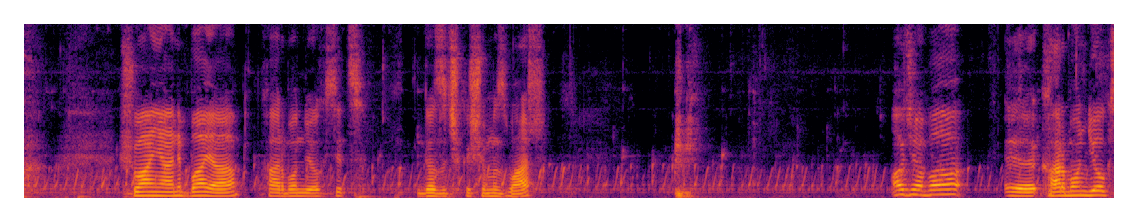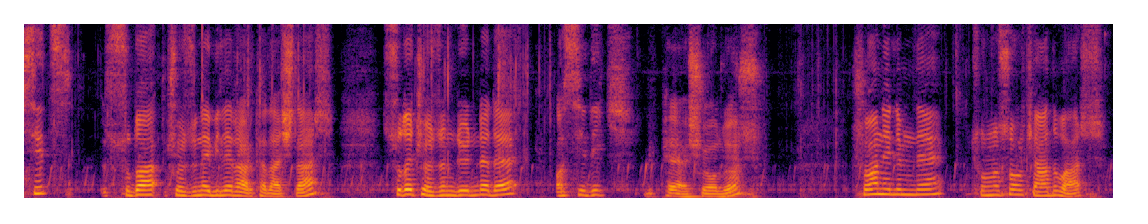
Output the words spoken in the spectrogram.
Şu an yani bayağı karbondioksit gazı çıkışımız var. Acaba e, karbondioksit suda çözünebilir arkadaşlar. Suda çözündüğünde de asidik bir pH olur. Şu an elimde turnusol kağıdı var.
